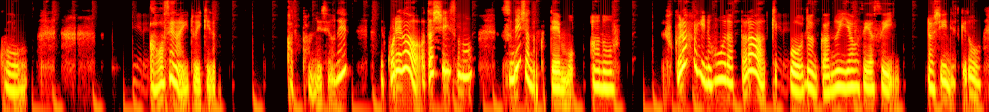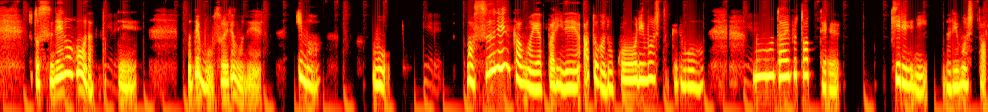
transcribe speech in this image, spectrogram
こう、合わせないといけなかったんですよね。でこれが、私、その、すねじゃなくて、も、あの、ふくらはぎの方だったら、結構なんか縫い合わせやすいらしいんですけど、ちょっとすねの方だったんで、まあでも、それでもね、今、もう、まあ数年間はやっぱりね、跡が残りましたけど、もうだいぶ経って、綺麗になりました。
